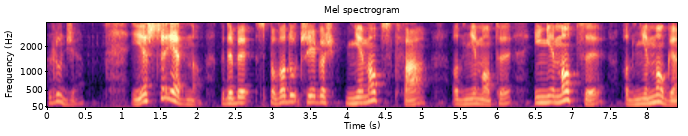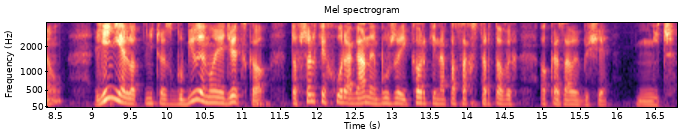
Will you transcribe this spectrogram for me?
ludzie. I jeszcze jedno, gdyby z powodu czyjegoś niemoctwa od niemoty i niemocy od nie mogę, linie lotnicze zgubiły moje dziecko, to wszelkie huragany, burze i korki na pasach startowych okazałyby się niczym.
